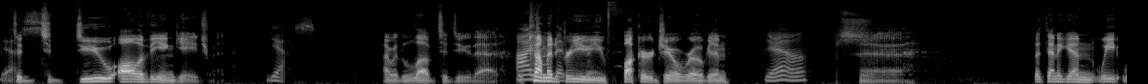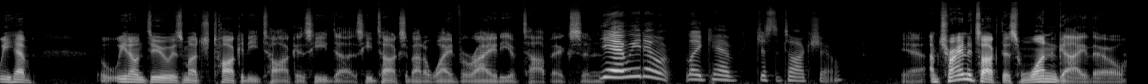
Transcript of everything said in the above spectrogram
Yes. to to do all of the engagement. yes. I would love to do that. We're I coming for you, great. you fucker, Joe Rogan. Yeah. Uh, but then again, we we have we don't do as much talkity talk as he does. He talks about a wide variety of topics, and yeah. We don't like have just a talk show. Yeah. I'm trying to talk this one guy though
